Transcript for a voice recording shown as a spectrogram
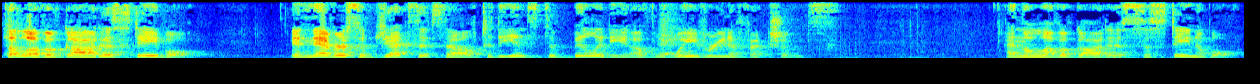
The love of God is stable. It never subjects itself to the instability of wavering affections. And the love of God is sustainable,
